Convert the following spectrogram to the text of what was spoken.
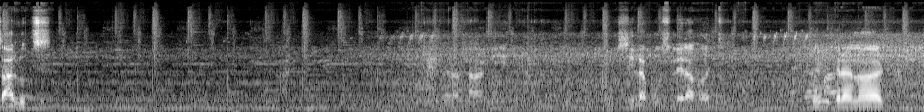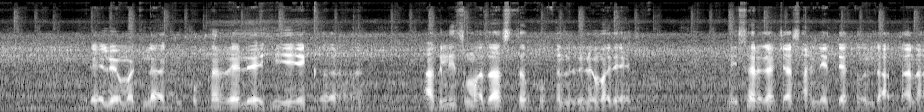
चालूच. उक्षीला पोचलेलो आहोत. तर मित्रांनो रेल्वे म्हटलं की कोकण रेल्वे ही एक आगलीच मजा असतं कोकण रेल्वेमध्ये. निसर्गाच्या सान्निध्यातून जाताना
